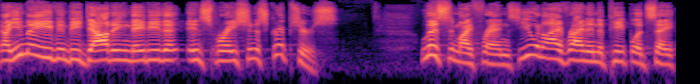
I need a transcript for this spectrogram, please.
Now, you may even be doubting maybe the inspiration of scriptures. Listen, my friends, you and I have ran into people that say,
